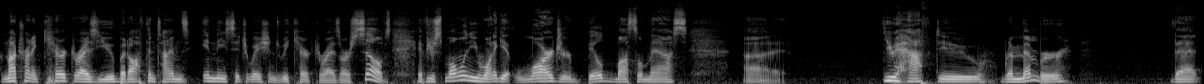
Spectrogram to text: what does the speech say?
I'm not trying to characterize you, but oftentimes in these situations we characterize ourselves. If you're small and you want to get larger, build muscle mass, uh, you have to remember that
